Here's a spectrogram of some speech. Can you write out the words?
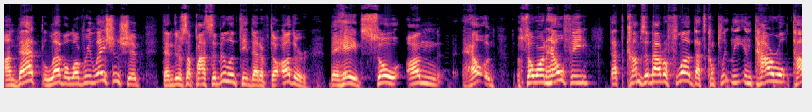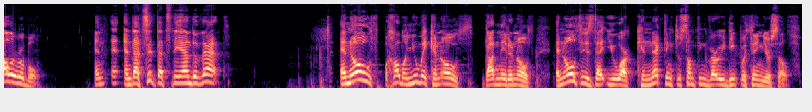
On that level of relationship, then there's a possibility that if the other behaves so so unhealthy, that comes about a flood that's completely intolerable. And, and that's it. That's the end of that. An oath, when you make an oath, God made an oath. An oath is that you are connecting to something very deep within yourself.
